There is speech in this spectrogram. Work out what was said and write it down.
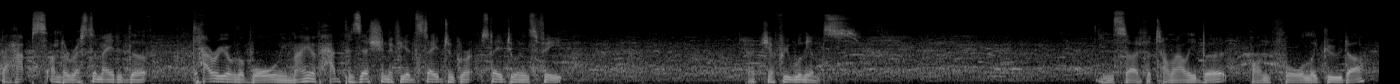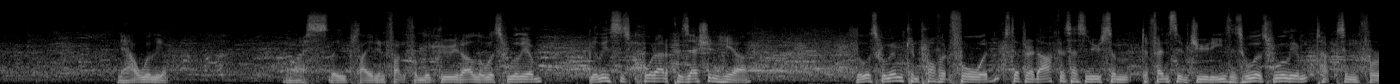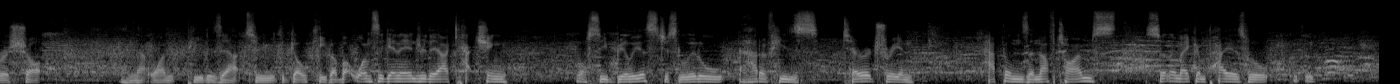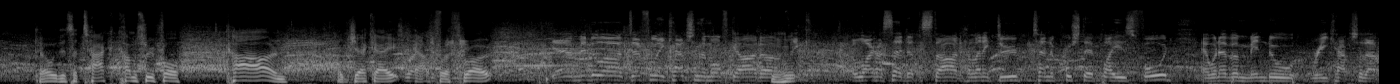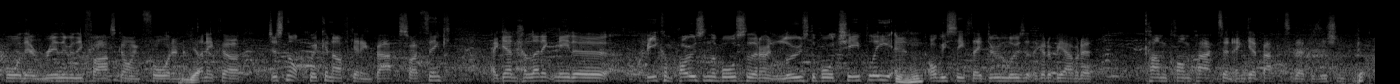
Perhaps underestimated the carry of the ball. He may have had possession if he had stayed to stayed to his feet. Now Jeffrey Williams. Inside for Tom Alibert on for Laguda. Now William. Nicely played in front for Laguda. Lewis William. Bilius is caught out of possession here. Lewis William can profit forward. Stefanidakis has to do some defensive duties as Lewis William tucks in for a shot. And that one peters out to the goalkeeper. But once again, Andrew, they are catching Rossi Bilius just a little out of his territory and happens enough times. Certainly make him pay as we'll quickly go with this attack. Comes through for Carr and a Jack 8 out for a throw. Yeah, Mindela definitely catching them off guard. Mm -hmm. I mm-hmm. think like I said at the start, Hellenic do tend to push their players forward, and whenever Mindil recapture that ball, they're really, really fast going forward, and yep. Hellenic are just not quick enough getting back. So I think, again, Hellenic need to be composed on the ball so they don't lose the ball cheaply, and mm -hmm. obviously if they do lose it, they've got to be able to come compact and, and get back to their position. Yep.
